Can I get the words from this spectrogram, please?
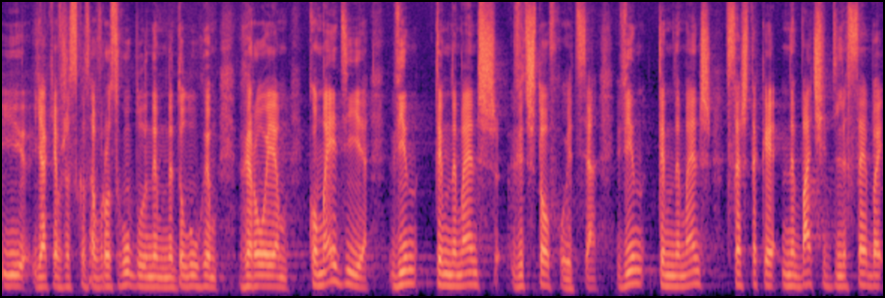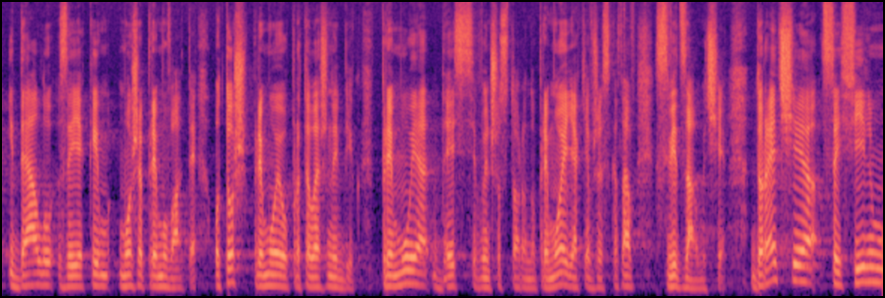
і як я вже сказав, розгубленим, недолугим героєм комедії, він тим не менш відштовхується. Він тим не менш все ж таки не бачить для себе ідеалу, за яким може прямувати. Отож, прямує у протилежний бік, прямує десь в іншу сторону. Прямує, як я вже сказав, світ завучі. До речі, цей фільм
